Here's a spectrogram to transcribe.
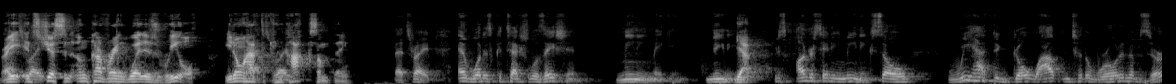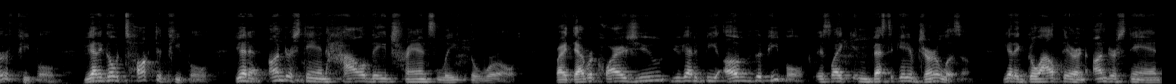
right? That's it's right. just an uncovering what is real. You don't have that's to concoct right. something. That's right. And what is contextualization? Meaning making, meaning. Yeah. Just understanding meaning. So we have to go out into the world and observe people. You got to go talk to people. You got to understand how they translate the world, right? That requires you, you got to be of the people. It's like investigative journalism. You got to go out there and understand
